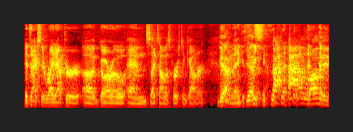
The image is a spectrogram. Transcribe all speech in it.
it's actually right after uh, Garo and Saitama's first encounter. Yeah. Yes. I love it.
